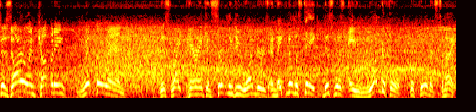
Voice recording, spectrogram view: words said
Cesaro and company with the win. This right pairing can certainly do wonders, and make no mistake, this was a wonderful performance tonight.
